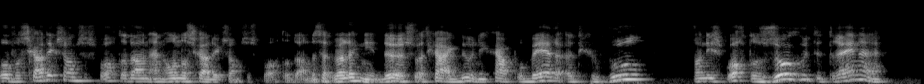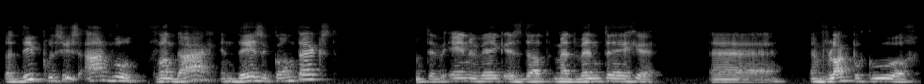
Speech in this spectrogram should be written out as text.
overschat ik soms een sporter dan en onderschat ik soms een sporter dan. Dus dat wil ik niet. Dus wat ga ik doen? Ik ga proberen het gevoel van die sporter zo goed te trainen dat die precies aanvoelt vandaag in deze context. Want de ene week is dat met wind tegen eh, een vlak parcours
